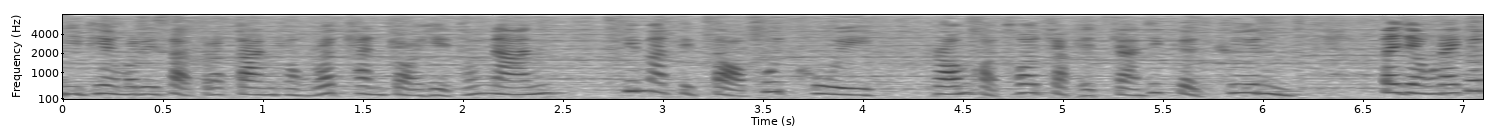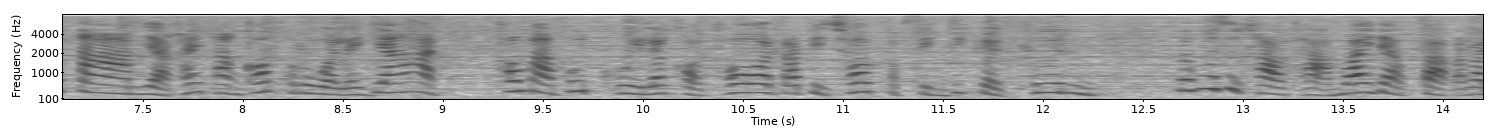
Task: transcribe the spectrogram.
มีเพียงบริษัทประกันของรถคันก่อเหตุเท่านั้น ที่มาติดต่อพูดคุย พร้อมขอโทษกับเหตุการณ์ที่เกิดขึ้น แต่อย่างไรก็ตามอยากให้ทางครอบครัวและญาติ เข้ามาพูดคุยและขอโทษ รับผิดชอบกับสิ่งที่เกิดขึ้นเมื่อผู้สื่อข่าวถามว่าอยากฝากอะไร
